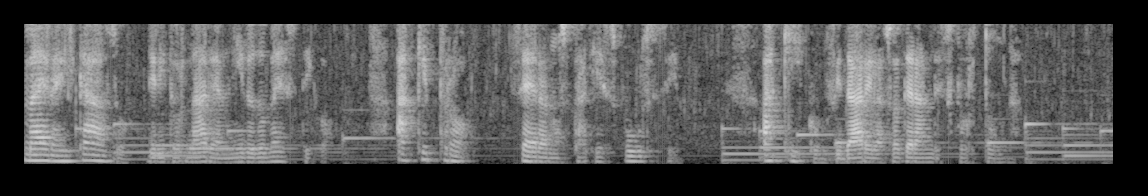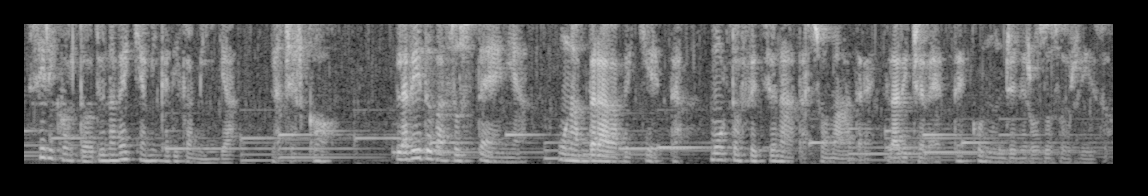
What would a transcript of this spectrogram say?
ma era il caso di ritornare al nido domestico. A che pro se erano stati espulsi? A chi confidare la sua grande sfortuna? Si ricordò di una vecchia amica di famiglia. La cercò. La vedova Sostenia, una brava vecchietta, molto affezionata a sua madre, la ricevette con un generoso sorriso.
